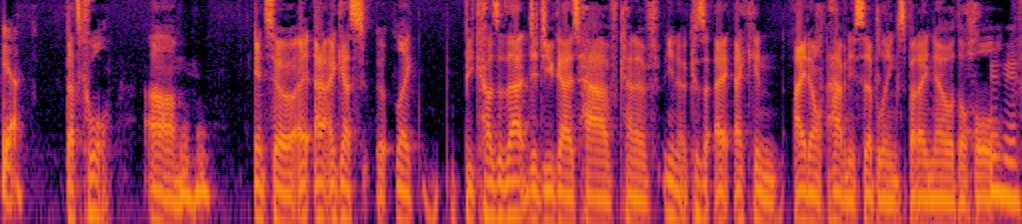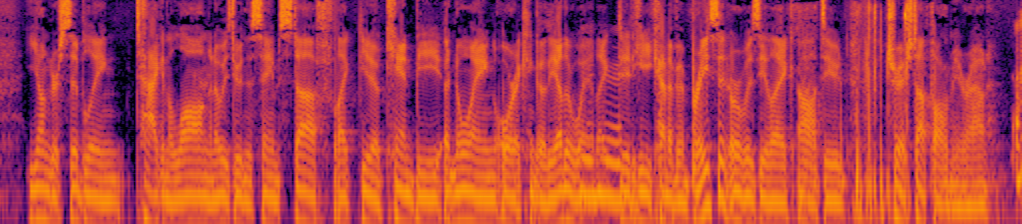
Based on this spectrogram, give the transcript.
Yeah. That's cool. Um, And so I, I guess uh, like because of that, did you guys have kind of you know because I, I can I don't have any siblings, but I know the whole Mm-hmm. younger sibling tagging along and always doing the same stuff like you know can be annoying or it can go the other way. Mm-hmm. Like did he kind of embrace it or was he like oh dude Trish stop following me around?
